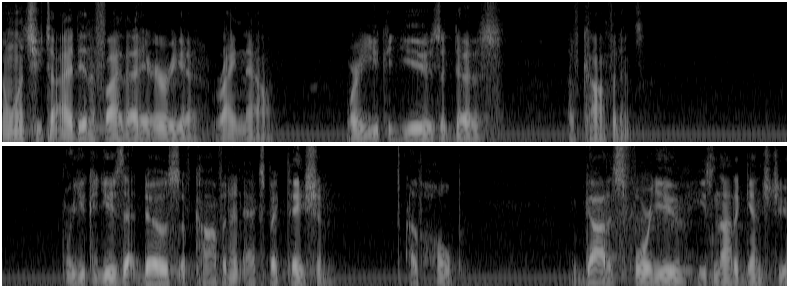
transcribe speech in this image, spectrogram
I want you to identify that area right now where you could use a dose of confidence where you could use that dose of confident expectation, of hope. God is for you, He's not against you.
